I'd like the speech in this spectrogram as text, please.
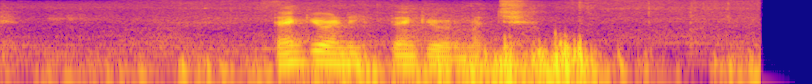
థ్యాంక్ యూ అండి. Thank you very much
